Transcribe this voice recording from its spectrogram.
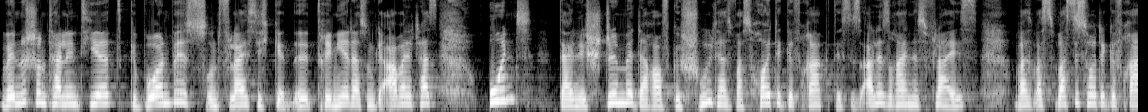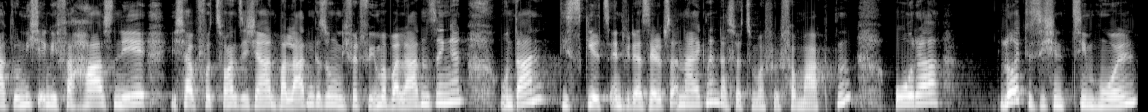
Wenn du schon talentiert geboren bist und fleißig äh, trainiert hast und gearbeitet hast und deine Stimme darauf geschult hast, was heute gefragt ist. Das ist alles reines Fleiß. Was, was, was ist heute gefragt? Und nicht irgendwie verharrst, nee, ich habe vor 20 Jahren Balladen gesungen, ich werde für immer Balladen singen. Und dann die Skills entweder selbst aneignen, das wir zum Beispiel vermarkten, oder Leute sich ins Team holen,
